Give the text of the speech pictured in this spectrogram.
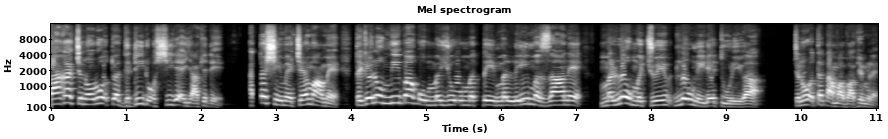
ဒါကကျွန်တော်တို့အတွက်ဂတိတော်ရှိတဲ့အရာဖြစ်တယ်အသက်ရှင်မဲ့ကျမ်းမာမဲ့တကယ်လို့မိဘကိုမယိုမသေးမလေးမစားနဲ့ မလုံမကြွေးလုံနေတဲ့သူတွေကကျွန်တော်တို့အသက်တာမှာဘာဖြစ်မလဲ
